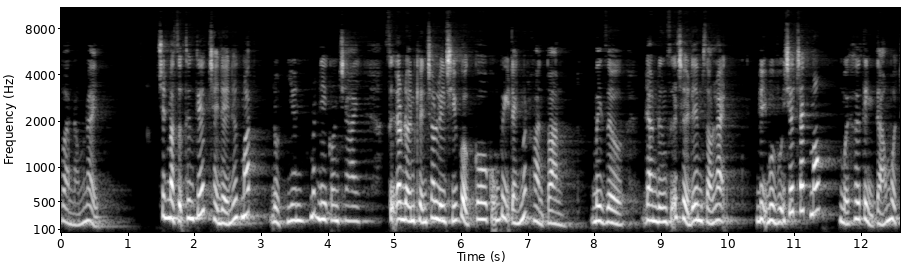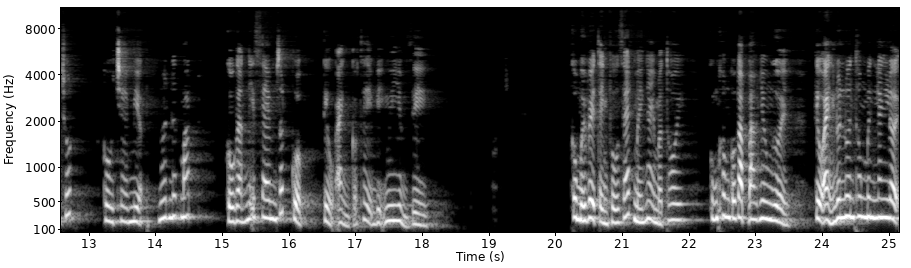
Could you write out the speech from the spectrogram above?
và nóng nảy trên mặt sự thương tiếc chảy đầy nước mắt, đột nhiên mất đi con trai. Sự đau đớn khiến cho lý trí của cô cũng bị đánh mất hoàn toàn. Bây giờ, đang đứng giữa trời đêm gió lạnh, bị bùi vũ chết trách móc mới hơi tỉnh táo một chút. Cô che miệng, nuốt nước mắt, cố gắng nghĩ xem rốt cuộc tiểu ảnh có thể bị nguy hiểm gì. Cô mới về thành phố z mấy ngày mà thôi, cũng không có gặp bao nhiêu người. Tiểu ảnh luôn luôn thông minh lanh lợi,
